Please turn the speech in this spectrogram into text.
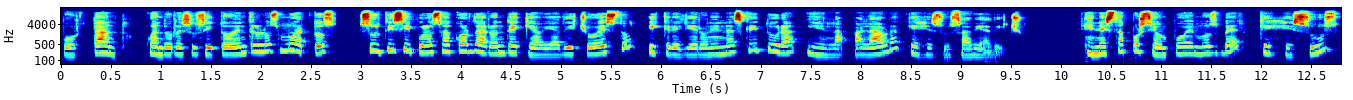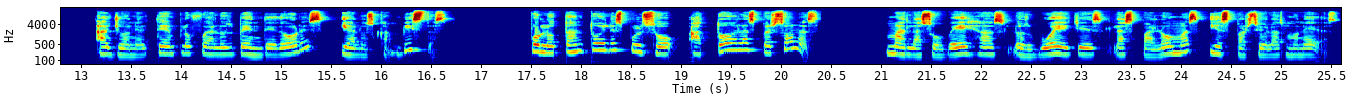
Por tanto, cuando resucitó de entre los muertos, sus discípulos acordaron de que había dicho esto y creyeron en la escritura y en la palabra que Jesús había dicho. En esta porción podemos ver que Jesús halló en el templo fue a los vendedores y a los cambistas. Por lo tanto, él expulsó a todas las personas, más las ovejas, los bueyes, las palomas y esparció las monedas.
